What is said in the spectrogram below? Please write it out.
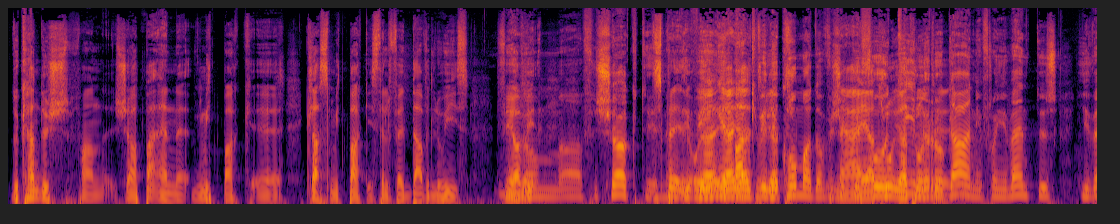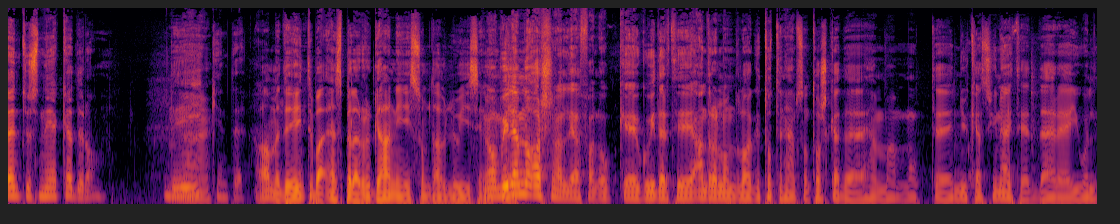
då kan du fan köpa en mittback, eh, klass mittback istället för David Luiz För Men jag de uh, försökte ju, men jag- ingen jag- back jag- ville jag- komma, de försökte Nej, jag få tror- till Rogani från Juventus, Juventus nekade dem. Det Nej. gick inte. ja men det är inte bara en spelare Rugani som David Luiz Men om vi lämnar Arsenal i alla fall och eh, går vidare till andra Londonlaget Tottenham som torskade hemma mot eh, Newcastle United där eh, Joel,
